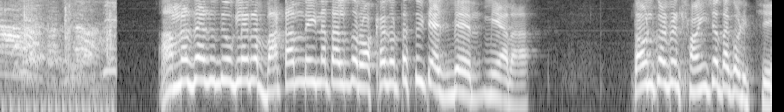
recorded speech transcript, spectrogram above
না আমরা যা যদি ওগুলো একটা বাটান দেই না, তাহলে তো রক্ষা করতে সুইটে আসবেন, মিয়ারা। তখন করবেন সহিংসতা করিচ্ছি।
